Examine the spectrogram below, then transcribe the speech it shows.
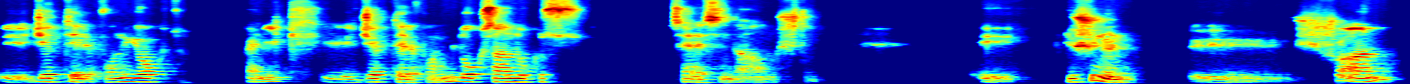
E, cep telefonu yoktu. Ben ilk e, cep telefonumu 99 senesinde almıştım. E, düşünün e, şu an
